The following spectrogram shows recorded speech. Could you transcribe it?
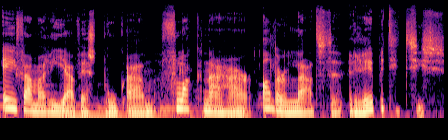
Eva Maria Westbroek aan vlak na haar allerlaatste repetities.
